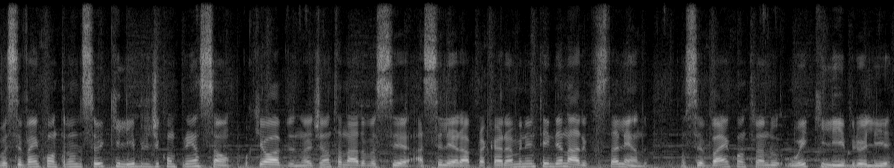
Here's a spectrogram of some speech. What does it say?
você vai encontrando o seu equilíbrio de compreensão. Porque, óbvio, não adianta nada você acelerar pra caramba e não entender nada que você está lendo. Você vai encontrando o equilíbrio ali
